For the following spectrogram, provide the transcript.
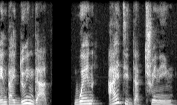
And by doing that, when I did that training,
